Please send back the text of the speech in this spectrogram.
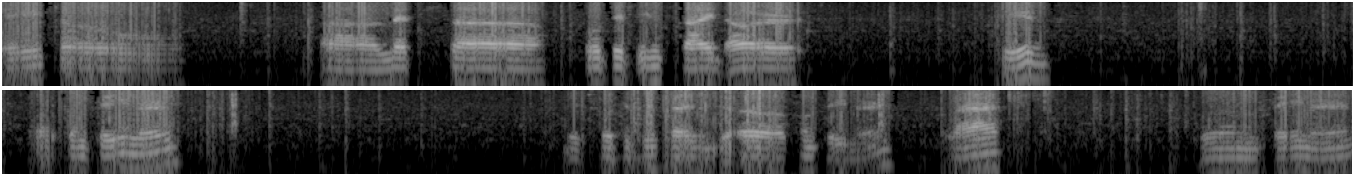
Okay, so uh, let's uh, put it inside our div or container. Let's put it inside the uh, container. Class container.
